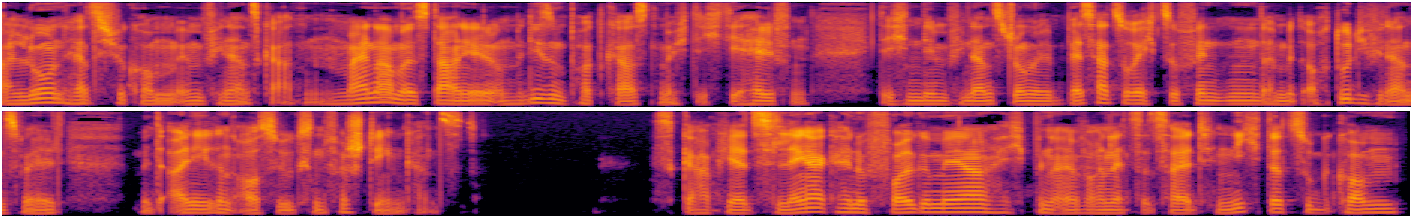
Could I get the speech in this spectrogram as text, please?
Hallo und herzlich willkommen im Finanzgarten. Mein Name ist Daniel und mit diesem Podcast möchte ich dir helfen, dich in dem Finanzdschungel besser zurechtzufinden, damit auch du die Finanzwelt mit all ihren Auswüchsen verstehen kannst. Es gab jetzt länger keine Folge mehr. Ich bin einfach in letzter Zeit nicht dazu gekommen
